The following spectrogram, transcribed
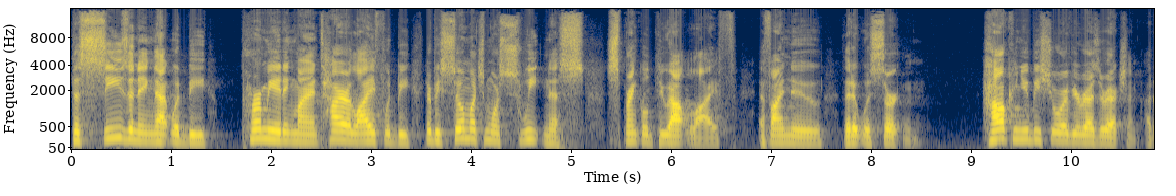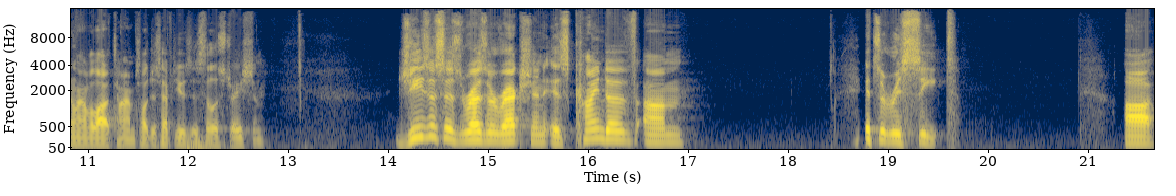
the seasoning that would be permeating my entire life would be, there'd be so much more sweetness sprinkled throughout life if I knew that it was certain. How can you be sure of your resurrection? I don't have a lot of time, so I'll just have to use this illustration. Jesus' resurrection is kind of, um, it's a receipt. Uh,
